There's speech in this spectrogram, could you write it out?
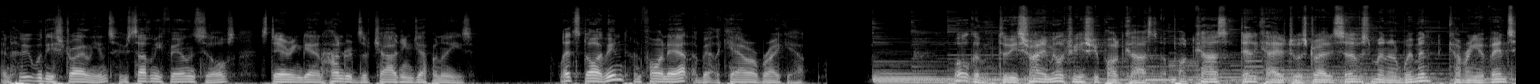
And who were the Australians who suddenly found themselves staring down hundreds of charging Japanese? Let's dive in and find out about the Cowra breakout. Welcome to the Australian Military History Podcast, a podcast dedicated to Australia's servicemen and women, covering events,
